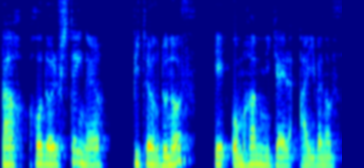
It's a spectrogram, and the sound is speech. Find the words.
par Rodolphe Steiner, Peter Donoff et Omram Mikhail Ivanov.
